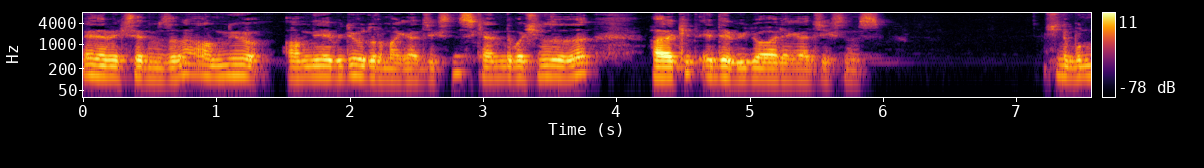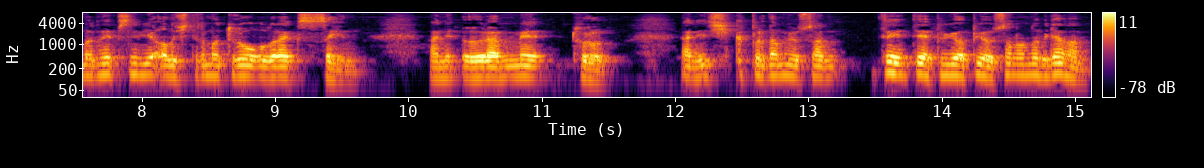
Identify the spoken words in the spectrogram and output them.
ne demek istediğinizi de anlıyor, anlayabiliyor duruma geleceksiniz. Kendi başınıza da hareket edebiliyor hale geleceksiniz. Şimdi bunların hepsini bir alıştırma turu olarak sayın. Hani öğrenme turu. Yani hiç kıpırdamıyorsan, trade yapıyor, yapıyorsan onu bilemem.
